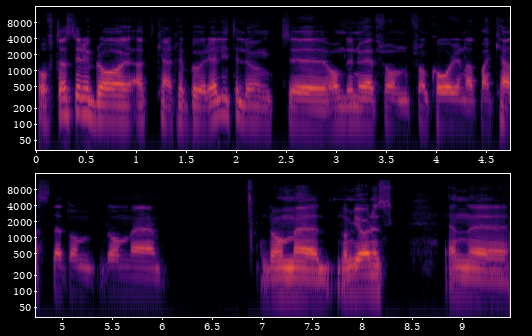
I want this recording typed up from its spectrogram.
oftast är det bra att kanske börja lite lugnt, eh, om det nu är från, från korgen, att man kastar, de, de, eh, de, eh, de gör en, en eh,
